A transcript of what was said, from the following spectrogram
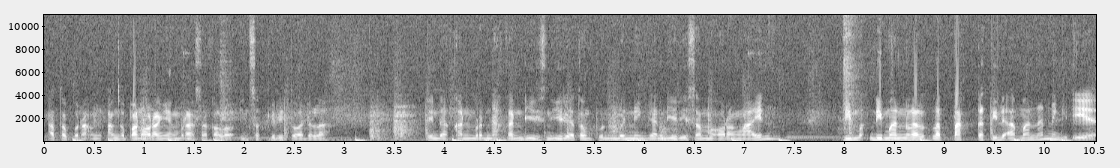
ataupun ang- anggapan orang yang merasa kalau insecure itu adalah tindakan merendahkan diri sendiri ataupun membandingkan diri sama orang lain di di mana letak ketidakamanannya gitu. iya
